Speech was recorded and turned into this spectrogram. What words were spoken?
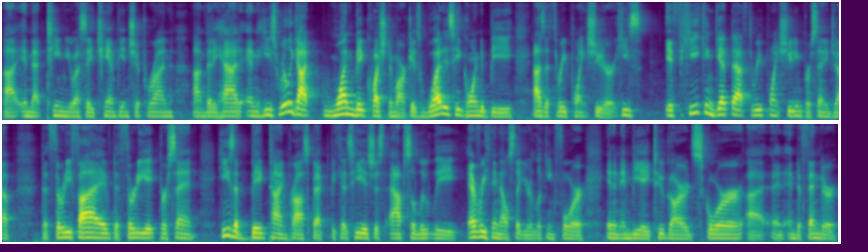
uh, in that Team USA championship run um, that he had. And he's really got one big question mark: is what is he going to be as a three point shooter? shooter. He's if he can get that three point shooting percentage up to 35 to 38 percent, he's a big time prospect because he is just absolutely everything else that you're looking for in an NBA two guard scorer uh, and, and defender.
